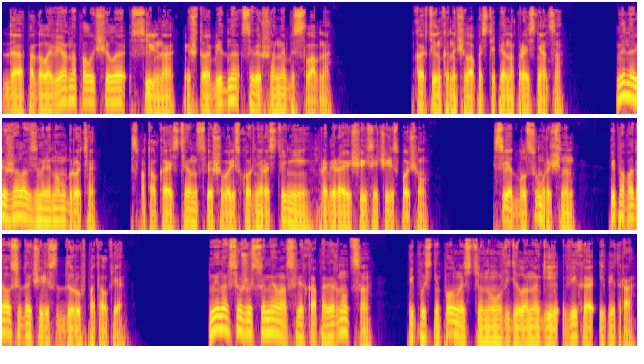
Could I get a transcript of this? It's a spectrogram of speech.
Да, по голове она получила сильно, и, что обидно, совершенно бесславно. Картинка начала постепенно проясняться. Мина лежала в земляном гроте. С потолка и стен свешивались корни растений, пробирающиеся через почву. Свет был сумрачным и попадал сюда через дыру в потолке. Мина все же сумела слегка повернуться, и пусть не полностью, но увидела ноги Вика и Петра.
